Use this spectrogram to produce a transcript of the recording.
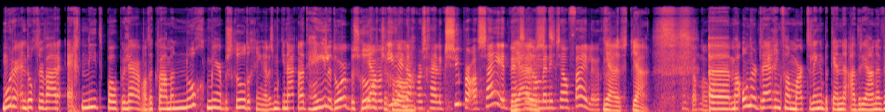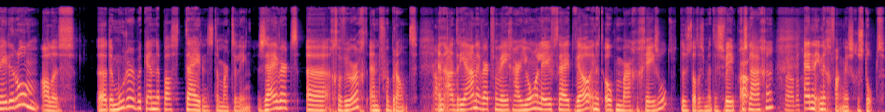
Moeder en dochter waren echt niet populair, want er kwamen nog meer beschuldigingen. Dus moet je nagaan, het hele dorp beschuldigd Ja, want iedereen dacht waarschijnlijk super, als zij het weg zijn, dan ben ik zelf veilig. Juist, ja. Dat nog. Uh, maar onder dreiging van martelingen bekende Adriane wederom alles. Uh, de moeder bekende pas tijdens de marteling. Zij werd uh, gewurgd en verbrand. En Adriane werd vanwege haar jonge leeftijd wel in het openbaar gegezeld. Dus dat is met een zweep geslagen. en in de gevangenis gestopt.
